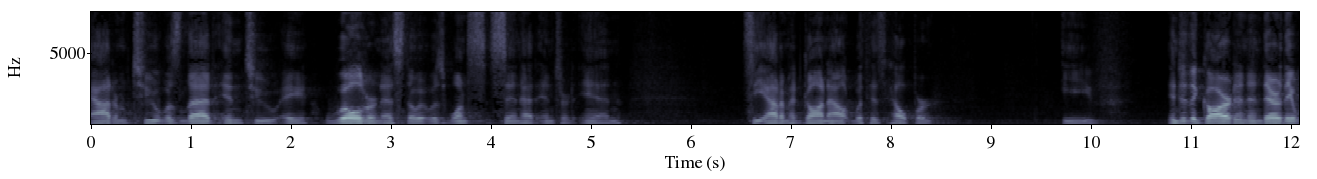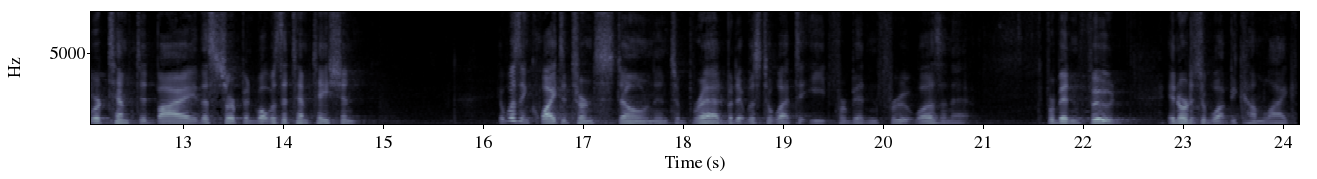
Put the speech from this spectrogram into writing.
Adam too was led into a wilderness, though it was once sin had entered in. See, Adam had gone out with his helper, Eve, into the garden, and there they were tempted by the serpent. What was the temptation? It wasn't quite to turn stone into bread, but it was to what? To eat forbidden fruit, wasn't it? Forbidden food. In order to what? Become like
